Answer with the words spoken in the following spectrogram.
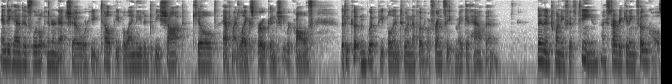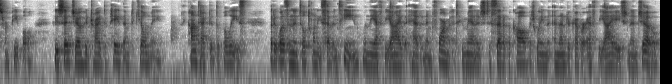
and he had his little internet show where he'd tell people I needed to be shot, killed, have my legs broken, she recalls, but he couldn't whip people into enough of a frenzy to make it happen. Then in 2015, I started getting phone calls from people who said Joe had tried to pay them to kill me. I contacted the police, but it wasn't until 2017 when the FBI that had an informant who managed to set up a call between an undercover FBI agent and Joe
